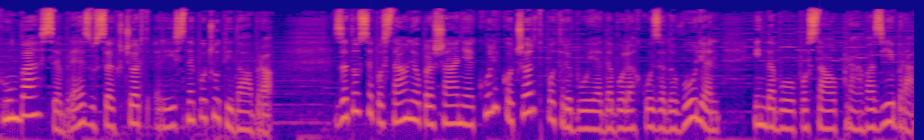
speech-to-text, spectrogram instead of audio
Kumba se brez vseh črt res ne počuti dobro. Zato se postavlja vprašanje, koliko črt potrebuje, da bo lahko zadovoljen in da bo postal prava zebra.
